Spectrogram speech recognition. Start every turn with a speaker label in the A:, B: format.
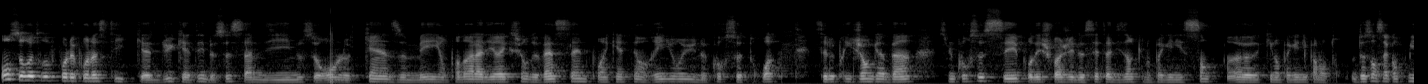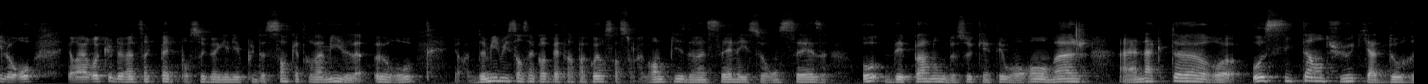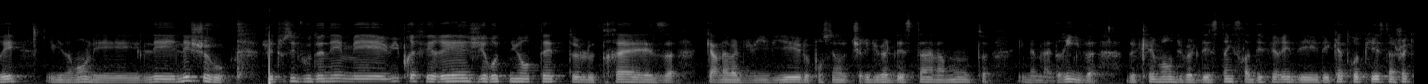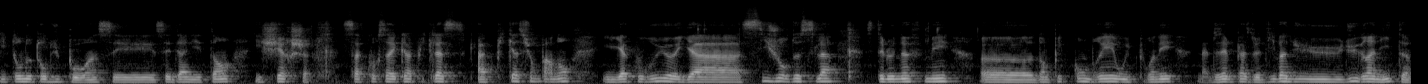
A: on se retrouve pour le pronostic du quintet de ce samedi. Nous serons le 15 mai, on prendra la direction de Vincennes pour un quintet en Réunion 1, course 3. C'est le prix Jean Gabin, c'est une course C pour des choix âgés de 7 à 10 ans qui n'ont pas gagné, 100, euh, qui n'ont pas gagné pardon, 250 000 euros. Il y aura un recul de 25 mètres pour ceux qui ont gagné plus de 180 000 euros. Il y aura 2850 mètres à parcourir, on sera sur la grande piste de Vincennes et ils seront 16 au départ donc, de ce quintet où on rend hommage à un acteur aussi talentueux qui adorait évidemment les, les, chevaux. Je vais tout de suite vous donner mes 8 préférés. J'ai retenu en tête le 13, Carnaval du Vivier, le pensionnaire de Thierry Duval d'Estaing, la monte et même la drive de Clément Duval d'Estaing. Il sera déféré des, quatre pieds. C'est un chat qui tourne autour du pot hein. ces, derniers temps. Il cherche sa course avec l'application. Pardon. Il y a couru euh, il y a 6 jours de cela. C'était le 9 mai euh, dans le prix de Combré où il prenait la deuxième place de Diva du, du Granit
